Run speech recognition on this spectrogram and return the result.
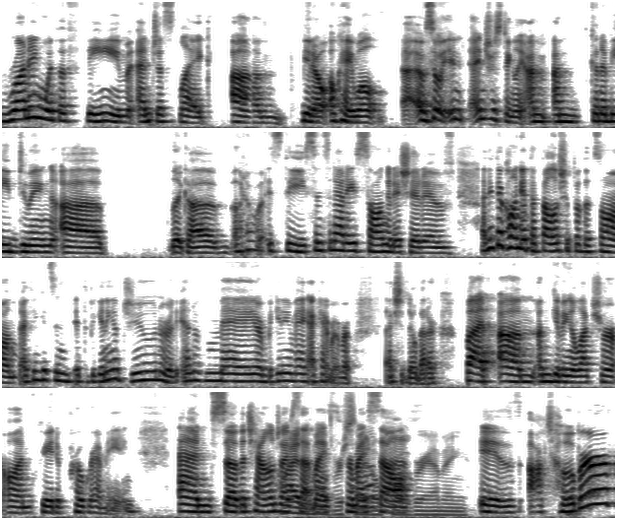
running with a theme and just like um you know okay well uh, so in, interestingly i'm i'm going to be doing uh like a I don't know, it's the Cincinnati Song Initiative. I think they're calling it the Fellowship of the Song. I think it's in at the beginning of June or the end of May or beginning of May. I can't remember. I should know better. But um, I'm giving a lecture on creative programming, and so the challenge I, I set my for myself programming. is October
